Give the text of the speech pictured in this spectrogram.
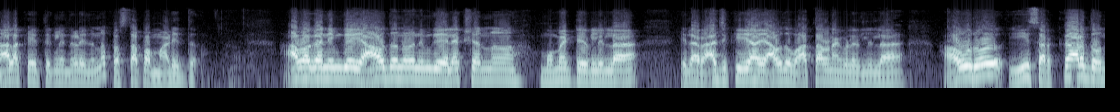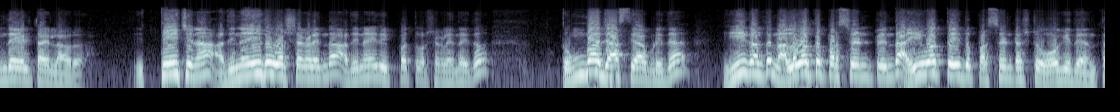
ನಾಲ್ಕೈದು ತಿಂಗಳಿಂದ ಇದನ್ನ ಪ್ರಸ್ತಾಪ ಮಾಡಿದ್ದು. ಆವಾಗ ನಿಮ್ಗೆ ಯಾವ್ದನ್ನು ನಿಮ್ಗೆ ಎಲೆಕ್ಷನ್ ಮೂಮೆಂಟ್ ಇರಲಿಲ್ಲ, ಇಲ್ಲ ರಾಜಕೀಯ ಯಾವುದು ವಾತಾವರಣಗಳಿರಲಿಲ್ಲ ಅವರು ಈ ಸರ್ಕಾರದ ಒಂದೇ ಹೇಳ್ತಾ ಇಲ್ಲ ಅವರು. ಇತ್ತೀಚಿನ ಹದಿನೈದು ವರ್ಷಗಳಿಂದ, ಹದಿನೈದು, ಇಪ್ಪತ್ತು ವರ್ಷಗಳಿಂದ ಇದು ತುಂಬಾ ಜಾಸ್ತಿ ಆಗ್ಬಿಟ್ಟಿದೆ. ಈಗಂತೂ ನಲವತ್ತು ಪರ್ಸೆಂಟ್ ಇಂದ ಐವತ್ತೈದು ಪರ್ಸೆಂಟ್ ಅಷ್ಟು ಹೋಗಿದೆ ಅಂತ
